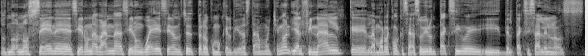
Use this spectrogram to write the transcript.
pues no, no sé si era una banda, si era un güey, si eran ustedes, pero como que el video estaba muy chingón. Y al final, que la morra como que se va a subir un taxi, güey, y del taxi salen los,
